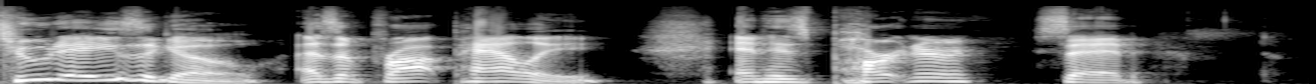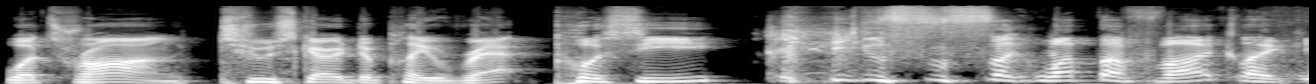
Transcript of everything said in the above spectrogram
two days ago as a prot pally, and his partner said, What's wrong? Too scared to play ret, pussy? He's like, what the fuck? Like,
